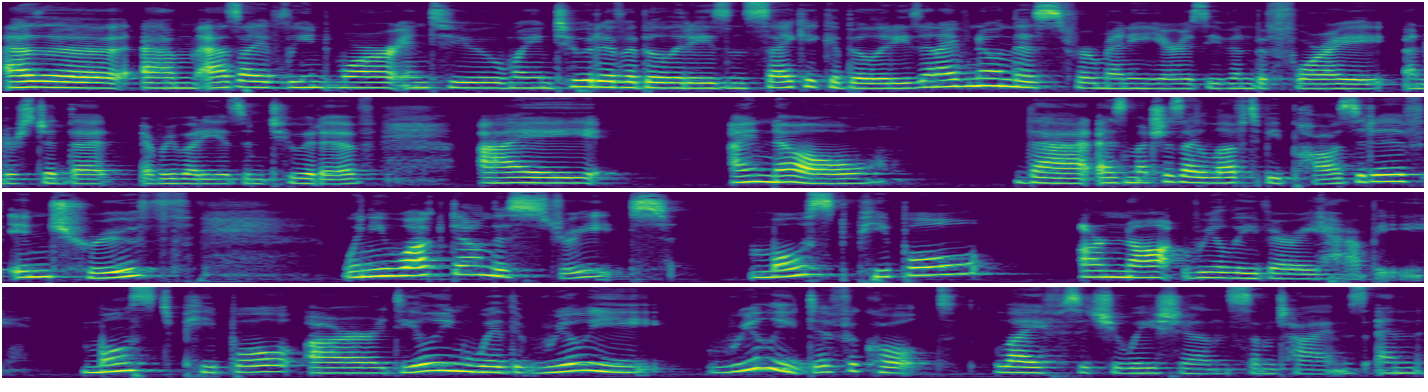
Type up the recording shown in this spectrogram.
as a um, as I've leaned more into my intuitive abilities and psychic abilities, and I've known this for many years, even before I understood that everybody is intuitive. I I know that as much as I love to be positive, in truth, when you walk down the street, most people are not really very happy. Most people are dealing with really really difficult life situations sometimes and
